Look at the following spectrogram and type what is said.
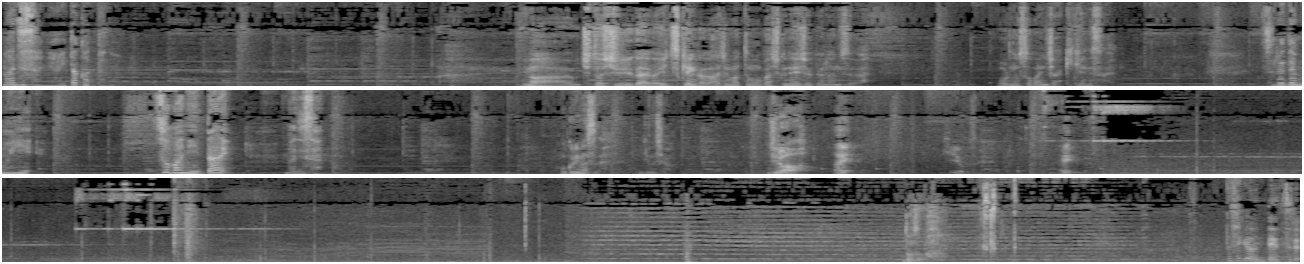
マジさんに会いたかったの？今うちと州友会がいつ喧嘩が始まってもおかしくねえ状況なんです。俺のそばにじゃ危険です。それでもいい。そばにいたいマジさん。の送ります。行きましょう。次郎。はい。キーよこせ。はい。どうぞ。私が運転する。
